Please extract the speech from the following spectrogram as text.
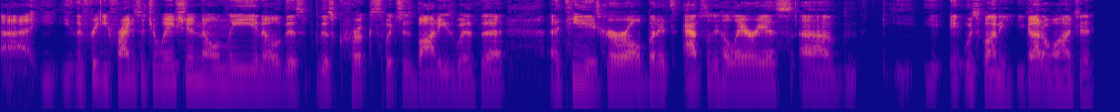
uh the Freaky Friday situation. Only you know this this crook switches bodies with uh, a teenage girl, but it's absolutely hilarious. Um, it was funny. You got to watch it.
